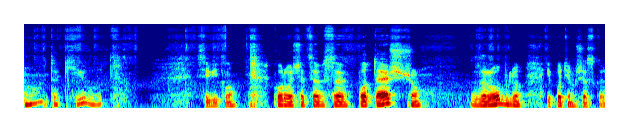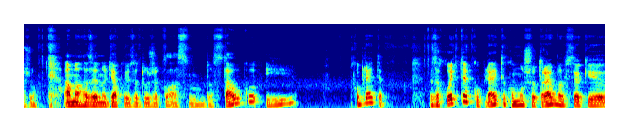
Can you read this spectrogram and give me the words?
О, таке от світло. Коротше, це все по те, що зроблю і потім ще скажу. А магазину дякую за дуже класну доставку і купляйте. Заходьте, купляйте, кому що треба, всякі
